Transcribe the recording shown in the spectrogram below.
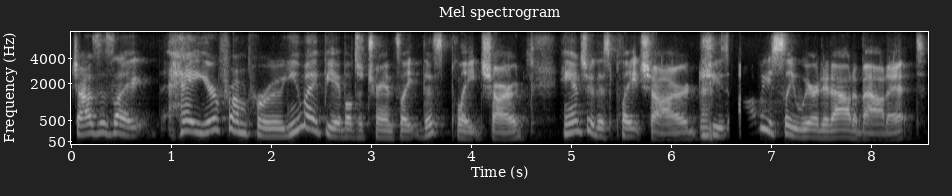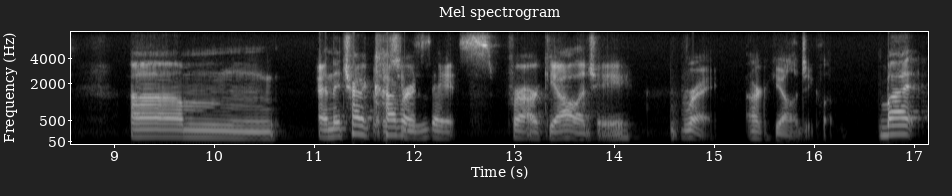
Giles is like, hey, you're from Peru. You might be able to translate this plate shard. Hands her this plate shard. She's obviously weirded out about it. Um, and they try to cover it, she's- for archaeology. right. Archaeology Club. But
